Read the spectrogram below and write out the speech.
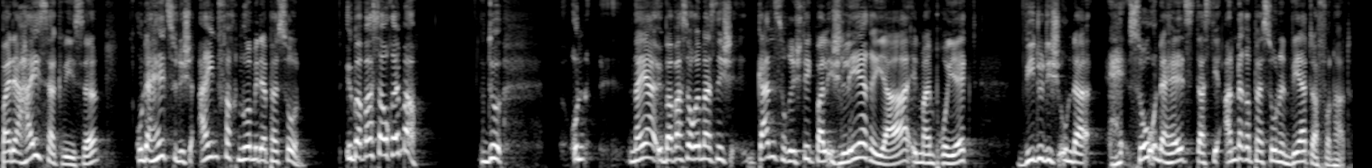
Bei der Heißakquise unterhältst du dich einfach nur mit der Person. Über was auch immer. Du, und naja, über was auch immer ist nicht ganz so richtig, weil ich lehre ja in meinem Projekt, wie du dich unter, so unterhältst, dass die andere Person einen Wert davon hat.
